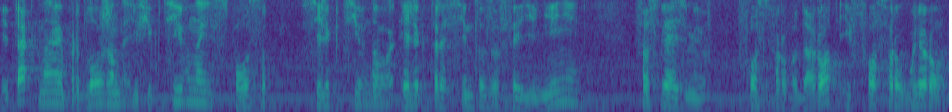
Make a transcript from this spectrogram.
Итак, нами предложен эффективный способ селективного электросинтеза соединений со связями фосфор-водород и фосфор-углерод.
